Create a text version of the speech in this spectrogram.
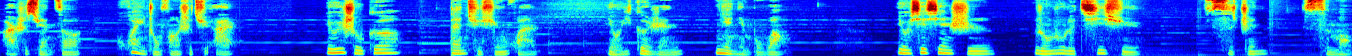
而是选择换一种方式去爱。有一首歌，单曲循环；有一个人，念念不忘。有些现实融入了期许，似真似梦。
